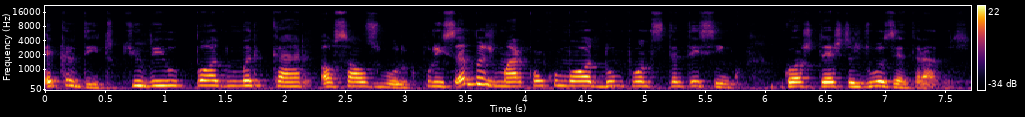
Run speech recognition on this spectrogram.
acredito que o Lille pode marcar ao Salzburgo. Por isso, ambas marcam com modo de 1.75. Gosto destas duas entradas.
